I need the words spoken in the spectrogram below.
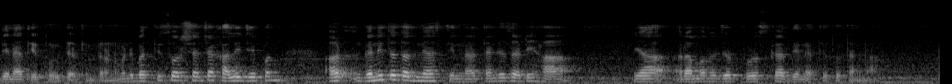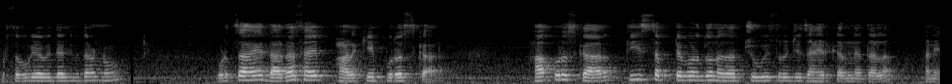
देण्यात येतो विद्यार्थी मित्रांनो म्हणजे बत्तीस वर्षाच्या खाली जे पण अ- असतील ना त्यांच्यासाठी हा या रामानुजन पुरस्कार देण्यात येतो त्यांना. पुढचं बघूया विद्यार्थी मित्रांनो. पुढचा आहे दादासाहेब फाळके पुरस्कार. हा पुरस्कार तीस सप्टेंबर दोन हजार चोवीस रोजी जाहीर करण्यात आला आणि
